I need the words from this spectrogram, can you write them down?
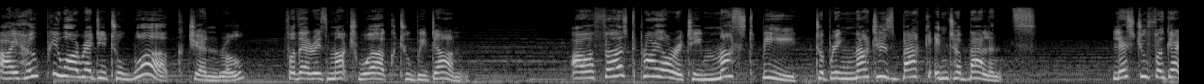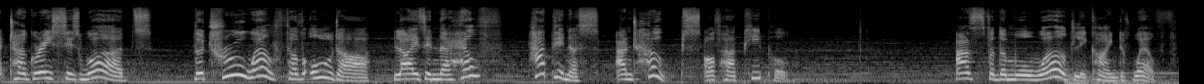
I hope you are ready to work, General, for there is much work to be done. Our first priority must be to bring matters back into balance. Lest you forget Her Grace's words, the true wealth of Ul'dah lies in the health, happiness, and hopes of her people. As for the more worldly kind of wealth,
